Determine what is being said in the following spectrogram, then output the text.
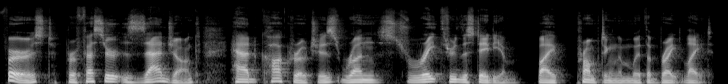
first, Professor Zajonc had cockroaches run straight through the stadium by prompting them with a bright light.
